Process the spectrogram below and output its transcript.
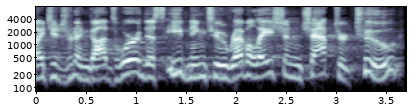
Invite you to turn in God's Word this evening to Revelation chapter 2. We'll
